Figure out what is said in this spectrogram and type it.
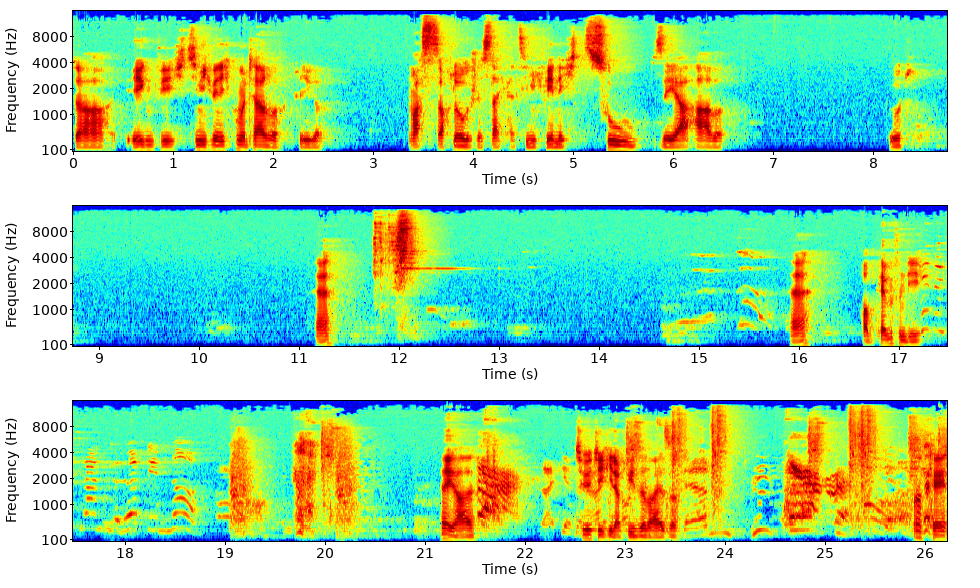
Da irgendwie ich ziemlich wenig Kommentare kriege. Was auch logisch ist, da ich halt ziemlich wenig Zuseher habe. Gut. Hä? Hä? Warum kämpfen die? Egal. Töte ich ihn auf diese Weise. Okay.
